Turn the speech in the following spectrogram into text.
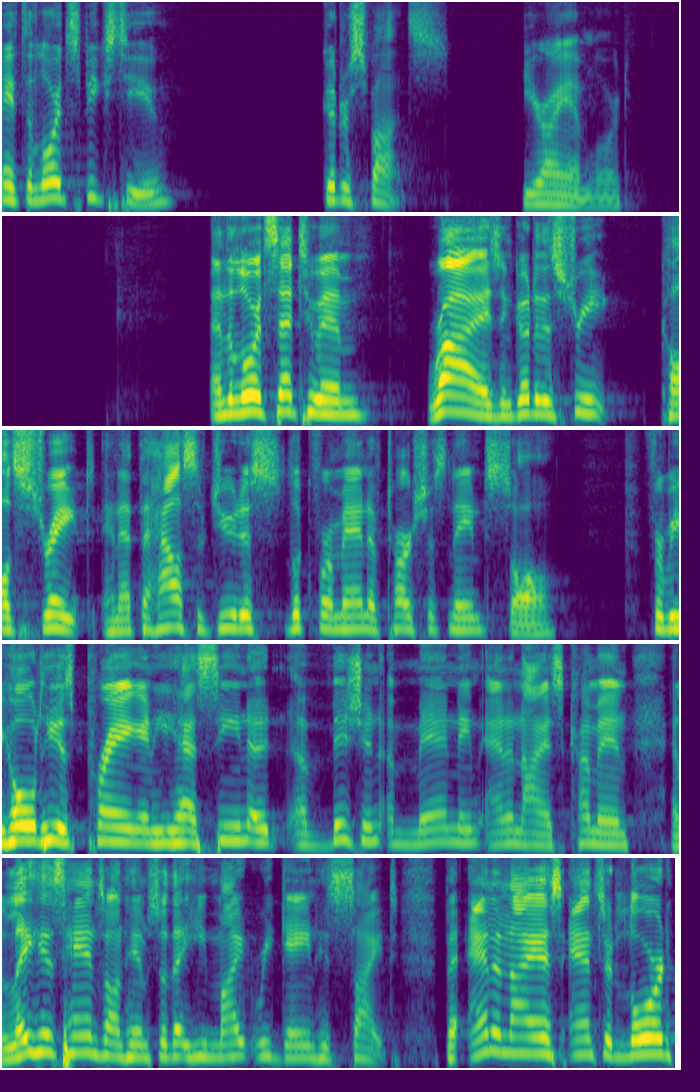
Hey, if the Lord speaks to you, good response. Here I am, Lord. And the Lord said to him, Rise and go to the street called Straight, and at the house of Judas look for a man of Tarsus named Saul. For behold, he is praying, and he has seen a, a, vision, a man named Ananias come in and lay his hands on him so that he might regain his sight. But Ananias answered, Lord,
